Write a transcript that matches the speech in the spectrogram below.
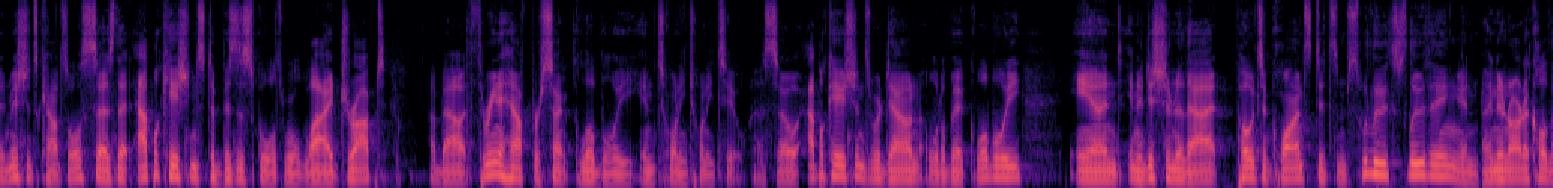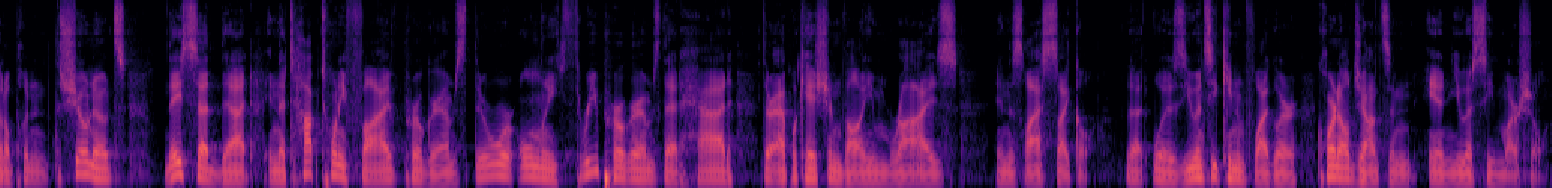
Admissions Council, says that applications to business schools worldwide dropped about 3.5% globally in 2022. Uh, so applications were down a little bit globally. And in addition to that, Poets and Quants did some sleuth, sleuthing. And in an article that I'll put in the show notes, they said that in the top 25 programs, there were only three programs that had their application volume rise in this last cycle. That was UNC Kenan-Flagler, Cornell Johnson, and USC Marshall.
